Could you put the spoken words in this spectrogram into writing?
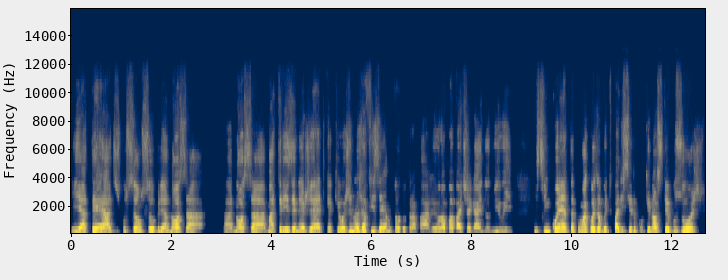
e até a discussão sobre a nossa a nossa matriz energética, que hoje nós já fizemos todo o trabalho. A Europa vai chegar em 2050 com uma coisa muito parecida com o que nós temos hoje.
